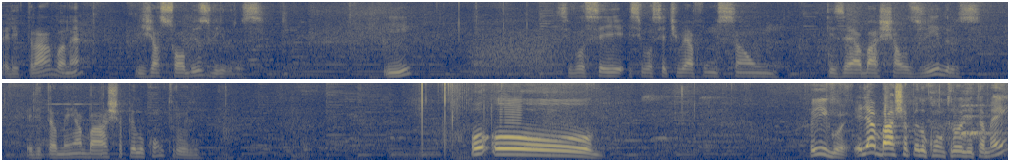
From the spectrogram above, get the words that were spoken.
ele trava, né? E já sobe os vidros. E se você, se você tiver a função, quiser abaixar os vidros, ele também abaixa pelo controle. Ô, ô, Igor, ele abaixa pelo controle também?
